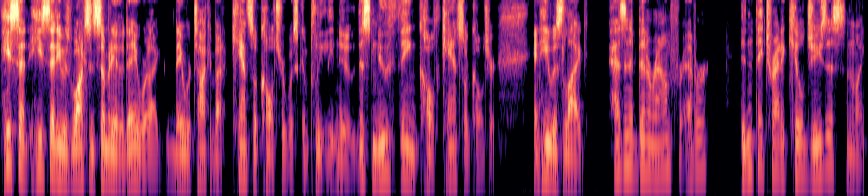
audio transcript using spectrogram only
He said he said he was watching somebody the other day where like they were talking about cancel culture was completely new. This new thing called cancel culture. And he was like, "Hasn't it been around forever? Didn't they try to kill Jesus?" And I'm like,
